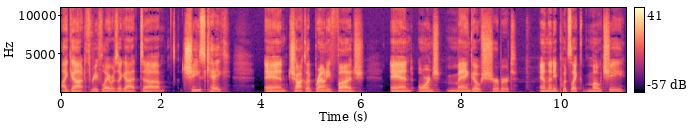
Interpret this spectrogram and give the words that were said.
I got three flavors. I got um, cheesecake and chocolate brownie fudge and orange mango sherbet, and then he puts like mochi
